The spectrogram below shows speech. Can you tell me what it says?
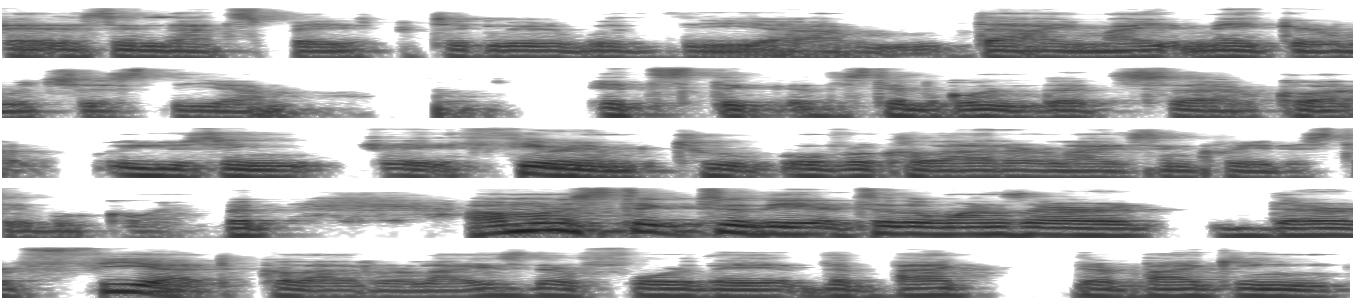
is in that space, particularly with the um, DAI Maker, which is the um, it's the, the stablecoin that's uh, using Ethereum to over collateralize and create a stablecoin. But I'm going to stick to the to the ones that are they're fiat collateralized. Therefore, they the back they're backing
